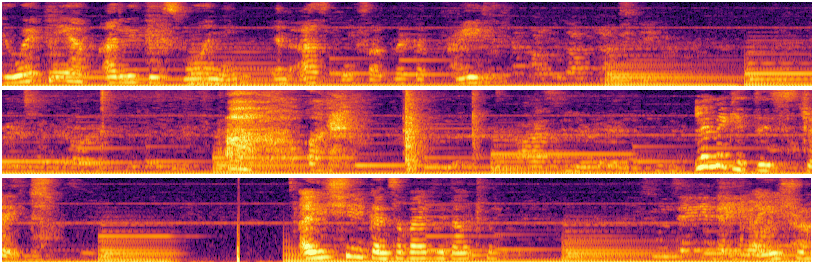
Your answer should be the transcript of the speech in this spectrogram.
You wake me up early this morning and ask me for a breakup, really? Oh, okay. Let me get this straight. Are you sure you can survive without me? Are you sure?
